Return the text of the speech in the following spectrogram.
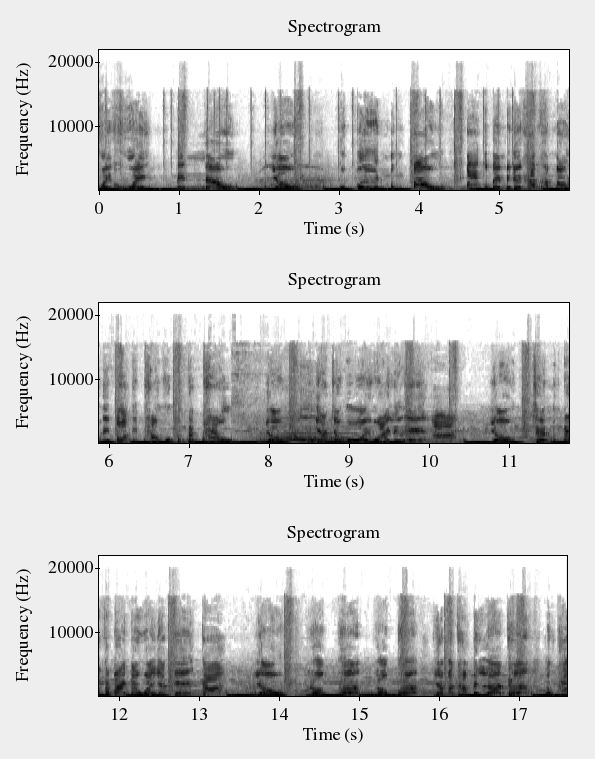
คุยคุยเหม็นเน่าโย่กูปืนมึงเป้า ปากกูเต็มไปด้วยคราบขมเหลาในตอนที่เผาพวกมึงทั้งเผาโย่มึงอยากจะโวยวายหรือเออะโย่เชิญมึงตามสบายแต่ว่าอย่าเกะกะ โย่ลบเพอะลบเพอะอย่ามาทำเป็นเลอะเทอะรองเท้า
